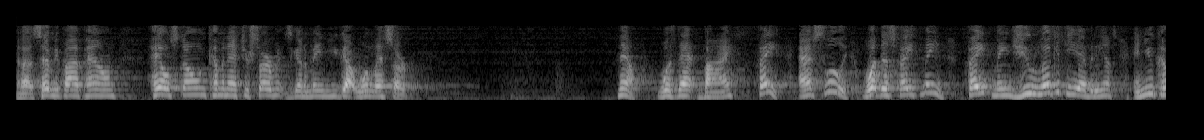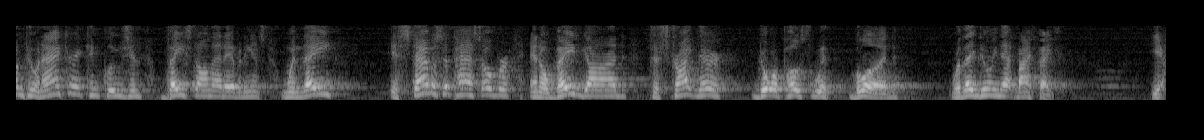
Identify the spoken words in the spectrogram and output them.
A 75 pound hailstone coming at your servant is going to mean you got one less servant. Now, was that by faith? Absolutely. What does faith mean? Faith means you look at the evidence and you come to an accurate conclusion based on that evidence. When they established the Passover and obeyed God to strike their doorpost with blood, were they doing that by faith? Yeah.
